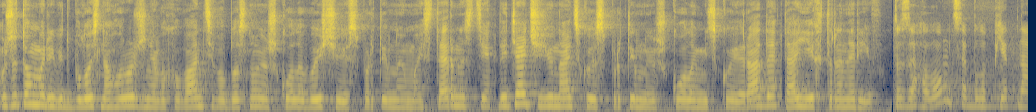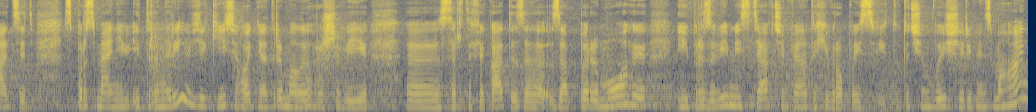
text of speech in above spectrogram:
У Житомирі відбулось нагородження вихованців обласної школи вищої спортивної майстерності, дитячо-юнацької спортивної школи міської ради та їх тренерів. То загалом це було 15 спортсменів і тренерів, які сьогодні отримали грошові е, сертифікати за, за перемоги і призові місця в чемпіонатах Європи і світу. То чим вищий рівень змагань,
